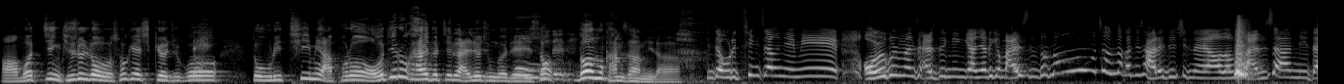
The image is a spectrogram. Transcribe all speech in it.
아, 멋진 기술도 소개시켜주고 또 우리 팀이 앞으로 어디로 가야 될지를 알려준 것에 대해서 오, 네네. 너무 감사합니다. 진짜 우리 팀장님이 얼굴만 잘생긴 게 아니라 이렇게 말씀도 너무 천사같이 잘해주시네요. 너무 감사합니다.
